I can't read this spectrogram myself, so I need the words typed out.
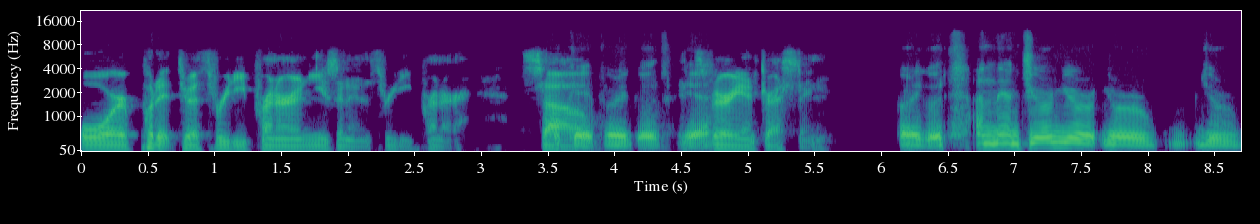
or put it to a 3D printer and use it in a 3D printer. So okay, very good. It's yeah. very interesting. Very good. And then during your your your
